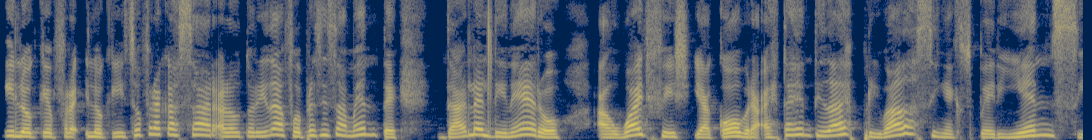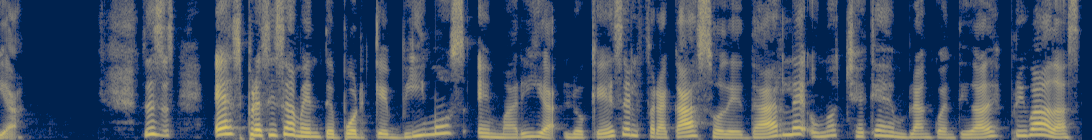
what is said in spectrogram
y lo que, lo que hizo fracasar a la autoridad fue precisamente darle el dinero a Whitefish y a Cobra, a estas entidades privadas sin experiencia. Entonces, es precisamente porque vimos en María lo que es el fracaso de darle unos cheques en blanco a entidades privadas,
